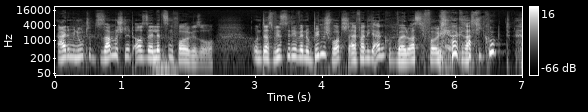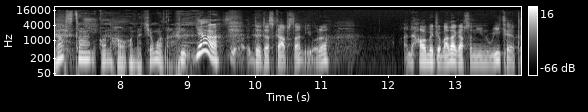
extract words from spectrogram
eine Minute Zusammenschnitt aus der letzten Folge so. Und das wirst du dir, wenn du binge-watcht, einfach nicht angucken, weil du hast die Folge ja gerade geguckt. Last time on How I Met Your Mother. Ja, das gab's da nie, oder? An How I Met Your Mother gab's da nie einen Recap.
